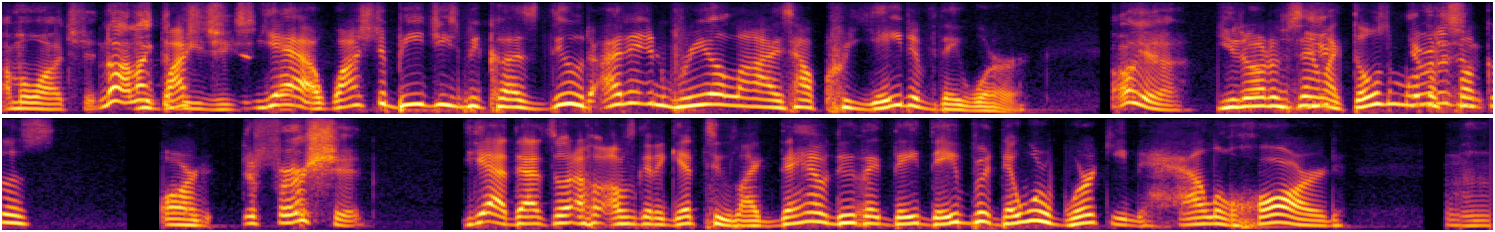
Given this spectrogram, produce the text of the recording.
"I'm gonna watch it." No, I like the watch- Bee Gees. Yeah, watch the Bee Gees because, dude, I didn't realize how creative they were. Oh yeah, You know what I'm saying? You- like those listen- motherfuckers are the first shit. Yeah, that's what I, I was gonna get to. Like, damn, dude, they they they they were working hella hard, hmm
